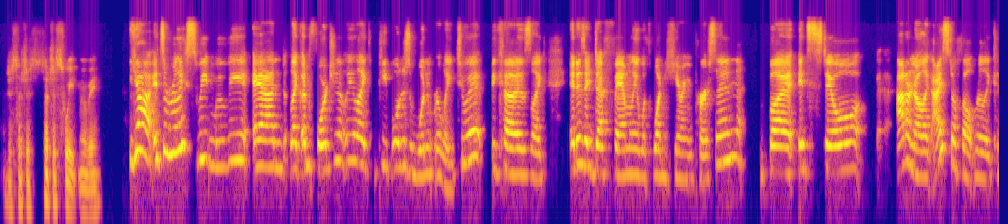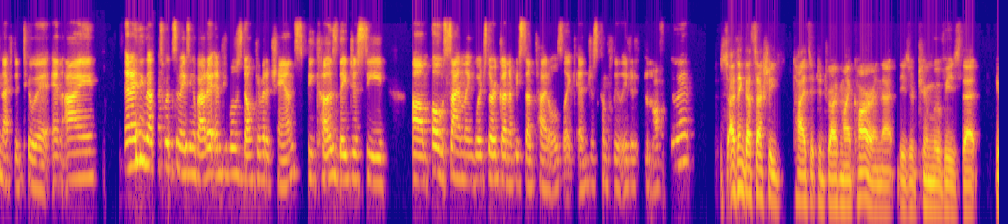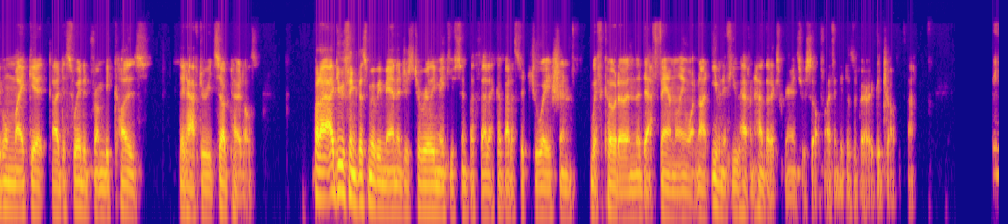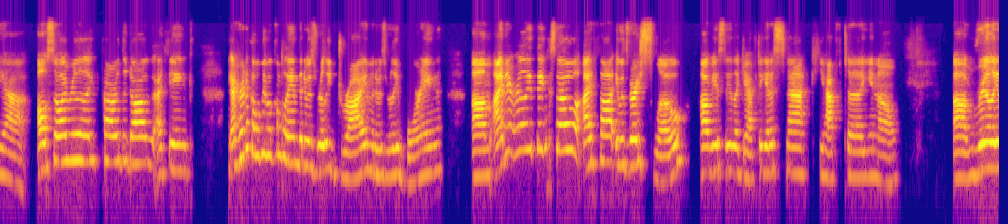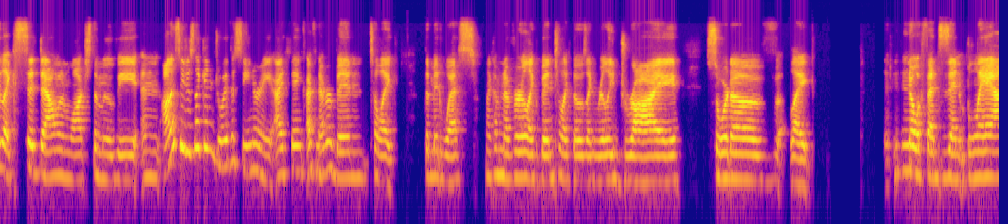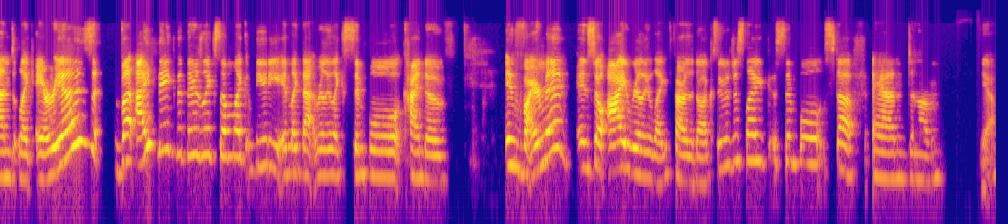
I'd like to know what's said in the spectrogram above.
Just such a such a sweet movie. Yeah, it's a really sweet movie, and like unfortunately, like people just wouldn't relate to it because like it is a deaf family with one hearing person, but it's still I don't know, like I still felt really connected to it, and I and I think that's what's amazing about it. And people just don't give it a chance because they just see, um, oh, sign language, there are gonna be subtitles, like, and just completely just off to it. So I think that's actually ties it to Drive My Car, and that these are two movies that people might get uh, dissuaded from because they'd have to read subtitles. But I, I do think this movie manages to really make you sympathetic about a situation with Coda and the deaf family and whatnot, even if you haven't had that experience yourself. I think it does a very good job of that. Yeah. Also, I really like Power of the Dog. I think I heard a couple people complain that it was really dry and that it was really boring. Um, I didn't really think so. I thought it was very slow. Obviously, like you have to get a snack, you have to, you know, um, really like sit down and watch the movie and honestly just like enjoy the scenery. I think I've never been to like the Midwest. Like I've never like been to like those like really dry sort of like no offense in bland like areas but I think that there's like some like beauty in like that really like simple kind of environment. And so I really liked Power of the Dog because it was just like simple stuff and um yeah.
